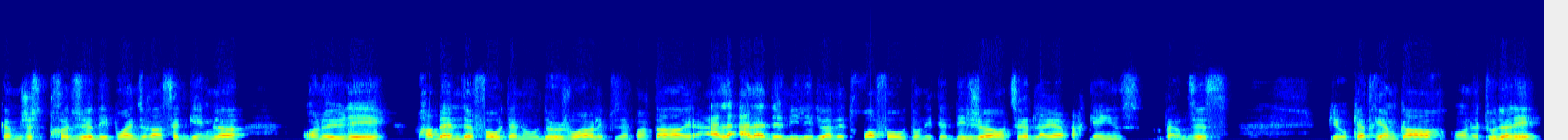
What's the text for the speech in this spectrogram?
comme juste produire des points durant cette game-là. On a eu des problèmes de faute à nos deux joueurs les plus importants. À la, demi, les deux avaient trois fautes. On était déjà, on tirait de l'arrière par 15 par 10. Puis au quatrième quart, on a tout donné.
